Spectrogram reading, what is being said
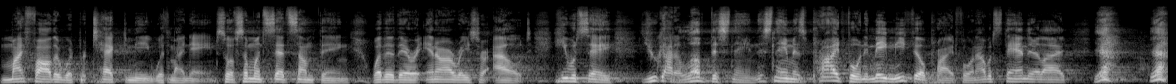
my father would protect me with my name. So if someone said something, whether they were in our race or out, he would say, "You gotta love this name. This name is prideful," and it made me feel prideful. And I would stand there like, "Yeah, yeah,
